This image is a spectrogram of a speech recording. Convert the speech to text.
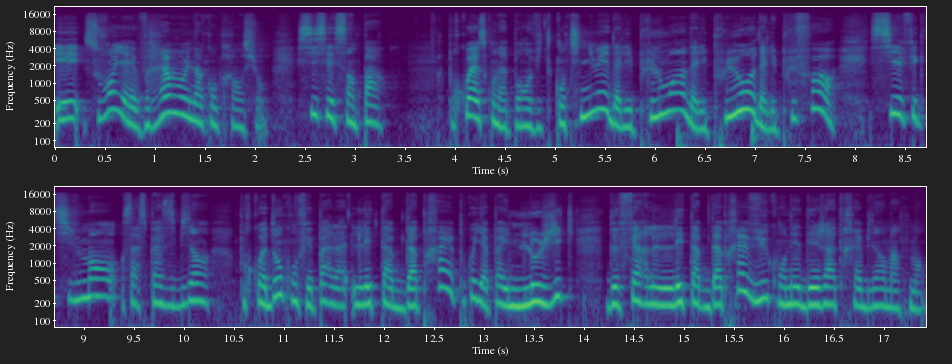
Et souvent, il y a vraiment une incompréhension. Si c'est sympa, pourquoi est-ce qu'on n'a pas envie de continuer, d'aller plus loin, d'aller plus haut, d'aller plus fort? Si effectivement ça se passe bien, pourquoi donc on ne fait pas l'étape d'après? Pourquoi il n'y a pas une logique de faire l'étape d'après vu qu'on est déjà très bien maintenant?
